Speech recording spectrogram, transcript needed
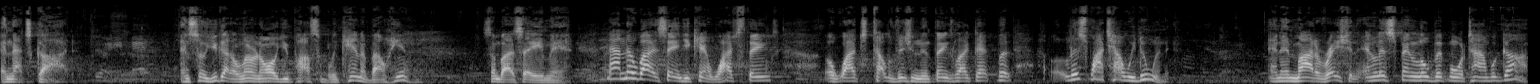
And that's God. And so you got to learn all you possibly can about Him. Somebody say amen. Now, nobody's saying you can't watch things or watch television and things like that, but let's watch how we're doing it. And in moderation, and let's spend a little bit more time with God.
